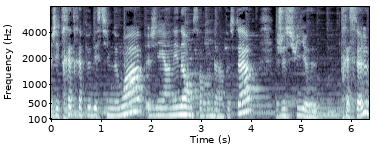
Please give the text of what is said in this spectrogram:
j'ai très très peu d'estime de moi, j'ai un énorme syndrome de l'imposteur, je suis euh, très seule,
